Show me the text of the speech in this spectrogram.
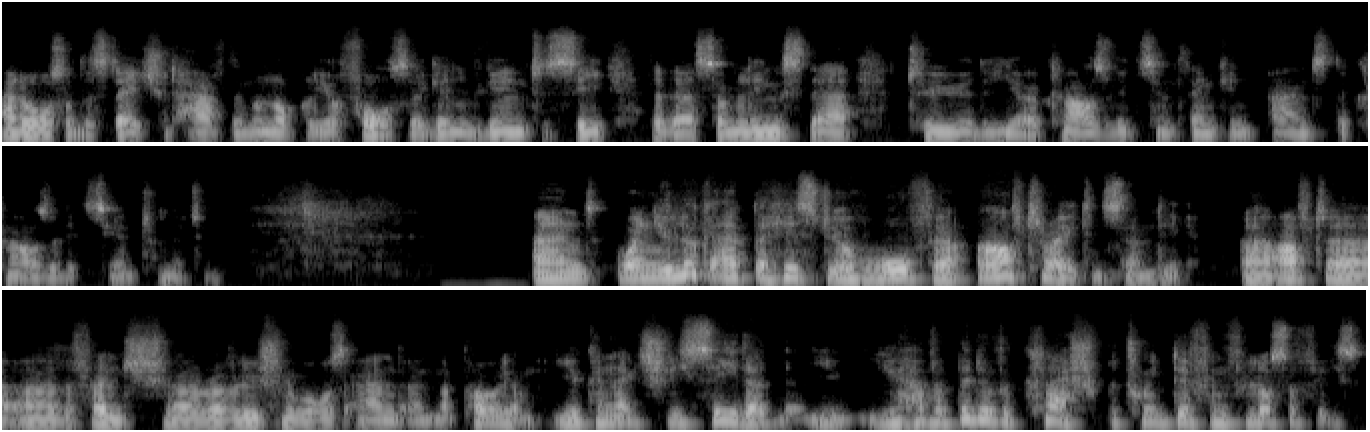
And also the state should have the monopoly of force. So again, you're beginning to see that there are some links there to the uh, Clausewitzian thinking and the Clausewitzian Trinity. And when you look at the history of warfare after 1870, uh, after uh, the French uh, Revolutionary Wars and, and, Napoleon, you can actually see that you, you have a bit of a clash between different philosophies.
